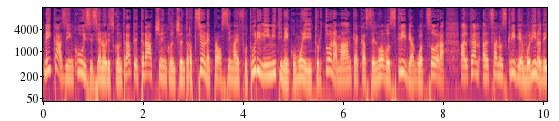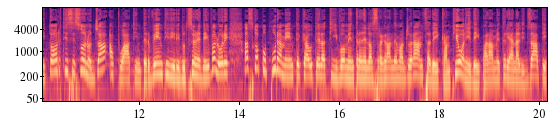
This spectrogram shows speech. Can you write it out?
Nei casi in cui si siano riscontrate tracce in concentrazione prossima ai futuri limiti nei comuni di Tortona, ma anche a Castelnuovo Scrivia, Guazzora, Alcan- Alzano Scrivia e Molino dei Torti, si sono già attuati interventi di riduzione dei valori a scopo puramente cautelare cautelativo, mentre nella stragrande maggioranza dei campioni e dei parametri analizzati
